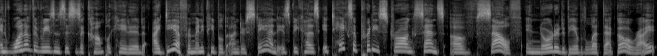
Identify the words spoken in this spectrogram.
And one of the reasons this is a complicated idea for many people to understand is because it takes a pretty strong sense of self in order to be able to let that go, right?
